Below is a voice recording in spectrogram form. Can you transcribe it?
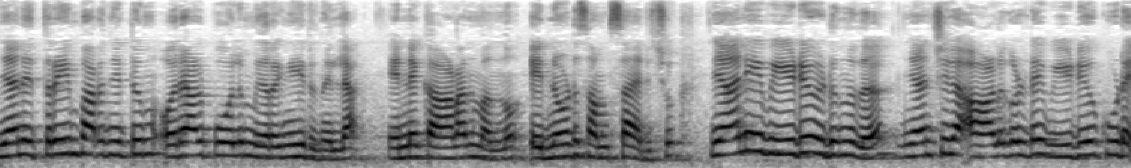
ഞാൻ ഇത്രയും പറഞ്ഞിട്ടും ഒരാൾ പോലും ഇറങ്ങിയിരുന്നില്ല. എന്നെ കാണാൻ വന്നു. എന്നോട് സംസാരിച്ചു. ഞാൻ ഈ വീഡിയോ ഇടുന്നത് ഞാൻ ചില ആളുകളുടെ വീഡിയോ കൂടെ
